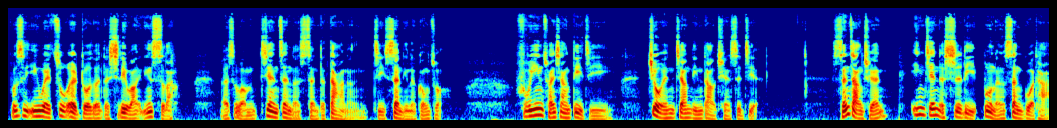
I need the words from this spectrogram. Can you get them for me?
不是因为作恶多端的希律王已经死了，而是我们见证了神的大能及圣灵的工作。福音传向地极，救恩将临到全世界。神掌权，阴间的势力不能胜过他，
